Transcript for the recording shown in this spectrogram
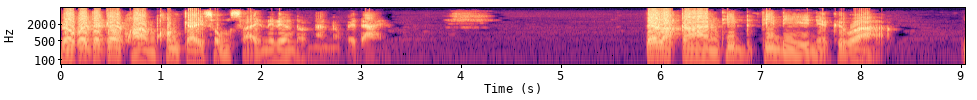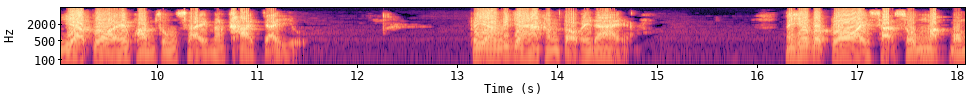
เราก็จะแก้ความข้องใจสงสัยในเรื่องเหล่านั้นออกไปได้ แต่หลักการที่ที่ดีเนี่ยคือว่า อย่าปล่อยให้ความสงสัยมันขาดใจอยู่ พยายามที่จะหาคำตอบให้ได้ไม่ใช่ว่าปล่อยสะสมหมักหมม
